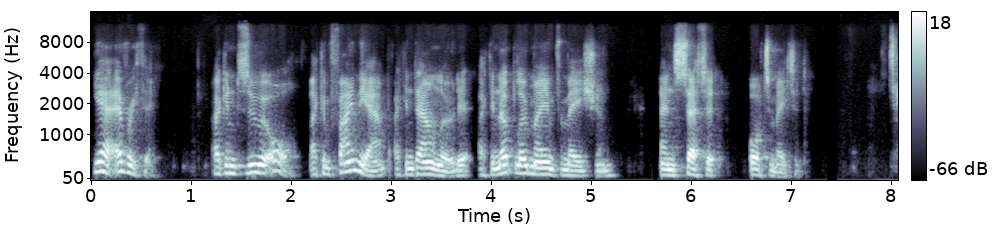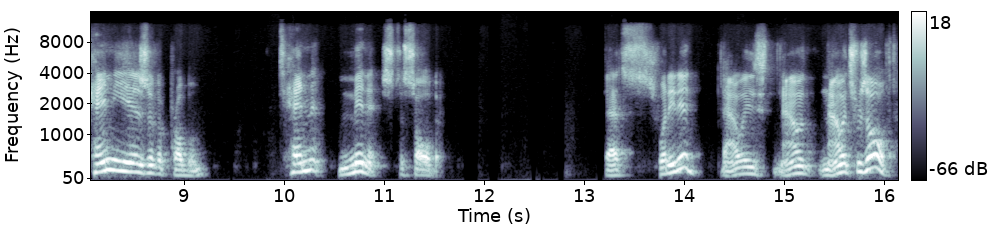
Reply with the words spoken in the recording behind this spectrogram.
yeah, everything. I can do it all. I can find the app, I can download it, I can upload my information, and set it automated. 10 years of a problem, 10 minutes to solve it. That's what he did. Now is now now it's resolved.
